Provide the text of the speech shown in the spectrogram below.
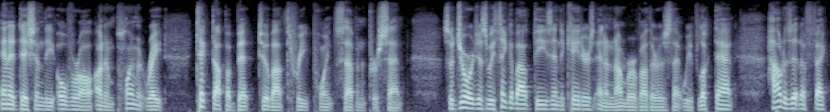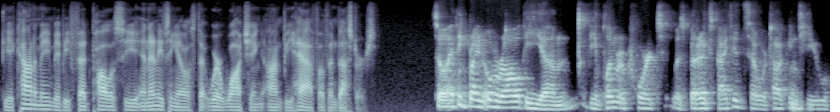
In addition, the overall unemployment rate ticked up a bit to about 3.7 percent. So, George, as we think about these indicators and a number of others that we've looked at, how does it affect the economy, maybe Fed policy, and anything else that we're watching on behalf of investors? So I think Brian, overall the um, the employment report was better than expected. So we're talking to you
